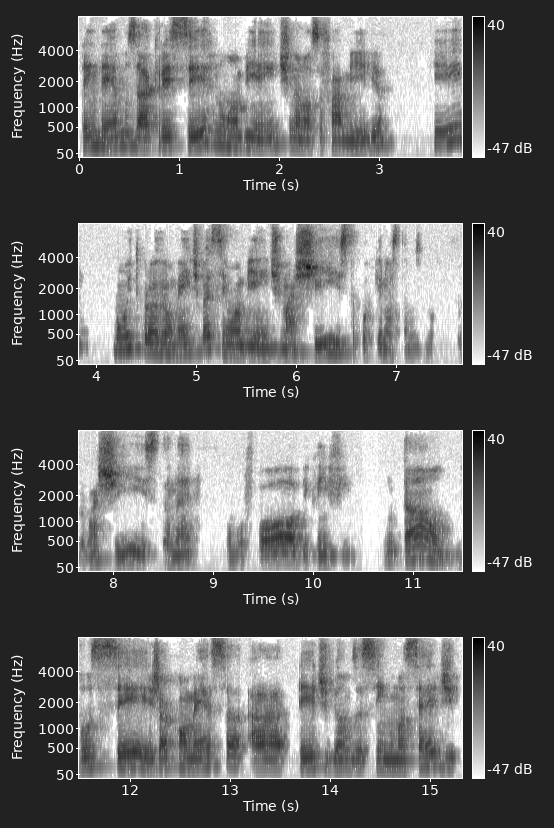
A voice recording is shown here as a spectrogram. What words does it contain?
tendemos a crescer num ambiente na nossa família que muito provavelmente vai ser um ambiente machista, porque nós estamos numa cultura machista, né? Homofóbica, enfim. Então, você já começa a ter, digamos assim, uma série de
